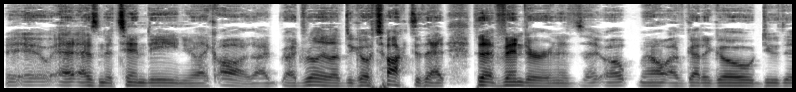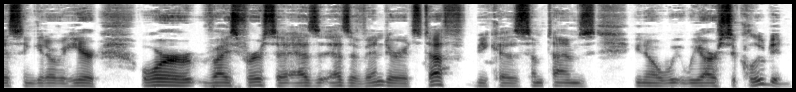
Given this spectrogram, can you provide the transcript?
eh, as an attendee and you're like, oh, I'd, I'd really love to go talk to that, to that vendor. And it's like, oh, no, I've got to go do this and get over here. Or vice versa. As, as a vendor, it's tough because sometimes, you know, we, we are secluded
